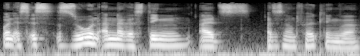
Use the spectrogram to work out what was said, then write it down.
Und es ist so ein anderes Ding, als, als es noch ein Völkling war.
